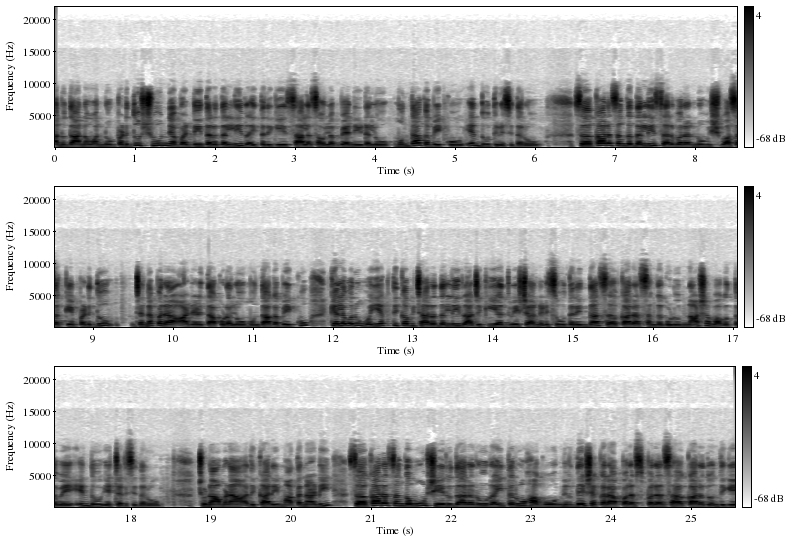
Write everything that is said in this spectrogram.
ಅನುದಾನವನ್ನು ಪಡೆದು ಶೂನ್ಯ ಬಡ್ಡಿ ದರದಲ್ಲಿ ರೈತರಿಗೆ ಸಾಲ ಸೌಲಭ್ಯ ನೀಡಲು ಮುಂದಾಗಬೇಕು ಎಂದು ತಿಳಿಸಿದರು. ಸಹಕಾರ ಸಂಘದಲ್ಲಿ ಸರ್ವರನ್ನು ವಿಶ್ವಾಸಕ್ಕೆ ಪಡೆದು ಜನಪರ ಆಡಳಿತ ಕೊಡಲು ಮುಂದಾಗಬೇಕು. ಕೆಲವರು ವೈಯಕ್ತಿಕ ವಿಚಾರದಲ್ಲಿ ರಾಜಕೀಯ ದ್ವೇಷ ನಡೆಸುವುದರಿಂದ ಸಹಕಾರ ಸಂಘಗಳು ನಾಶವಾಗುತ್ತವೆ ಎಂದು ಎಚ್ಚರಿಸಿದರು. ಚುನಾವಣಾ ಅಧಿಕಾರಿ ಮಾತನಾಡಿ, ಸಹಕಾರ ಸಂಘವು ಷೇರುದಾರರು, ರೈತರು ಹಾಗೂ ನಿರ್ದೇಶಕರ ಪರಸ್ಪರ ಸಹಕಾರದೊಂದಿಗೆ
